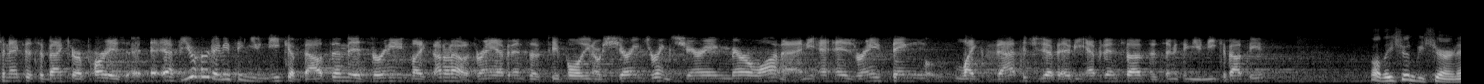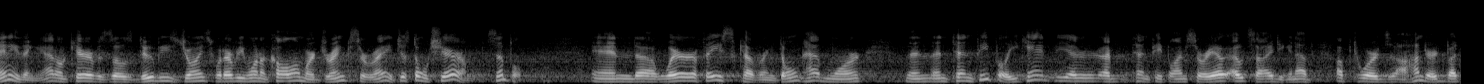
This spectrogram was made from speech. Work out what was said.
connected to backyard parties, have you heard anything unique about them? Is there any, like, I don't know, is there any evidence of people, you know, sharing drinks, sharing marijuana? Any, is there anything like that that you have any evidence of that's anything unique about these? Well, they shouldn't be sharing anything. I don't care if it's those doobies, joints, whatever you want to call them, or drinks or anything. Just don't share them. Simple. And uh, wear a face covering. Don't have more than, than 10 people. You can't, you uh, 10 people, I'm sorry, outside you can have up towards 100, but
